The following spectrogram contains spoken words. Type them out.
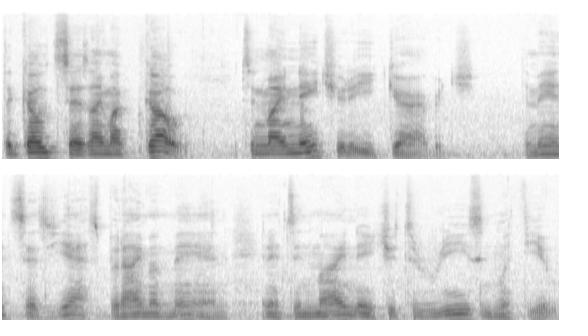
The goat says, I'm a goat. It's in my nature to eat garbage. The man says, Yes, but I'm a man, and it's in my nature to reason with you.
